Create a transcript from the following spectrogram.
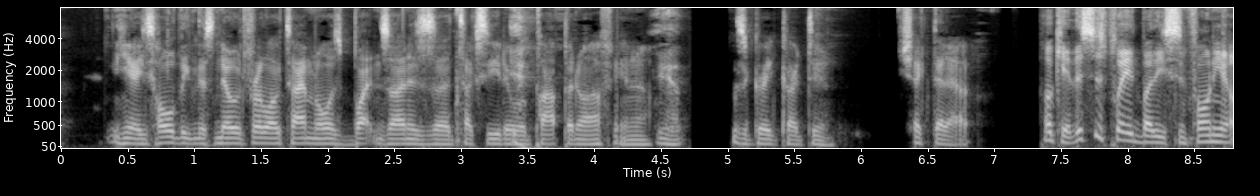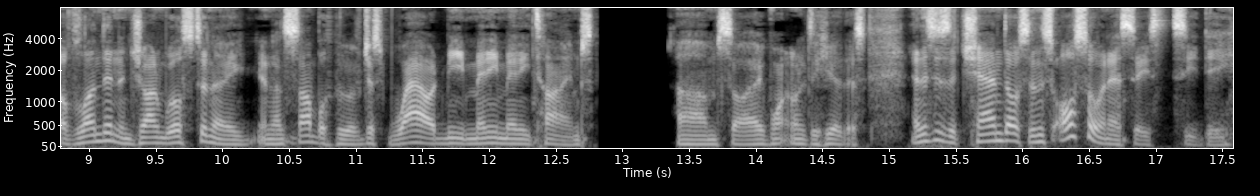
yeah, he's holding this note for a long time, and all his buttons on his uh, tuxedo are popping off. You know, Yep. it was a great cartoon. Check that out. Okay, this is played by the Sinfonia of London and John Wilson, a, an ensemble who have just wowed me many, many times. Um, so I wanted to hear this. And this is a Chandos, and it's also an SACD,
